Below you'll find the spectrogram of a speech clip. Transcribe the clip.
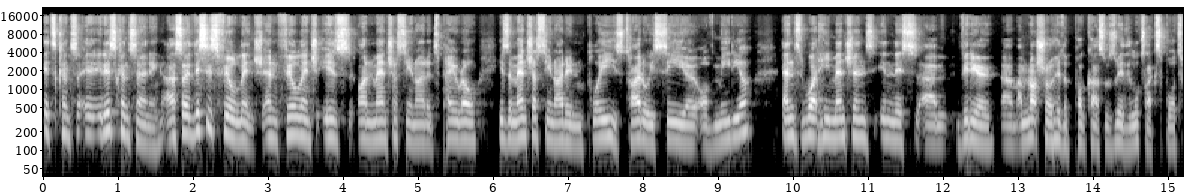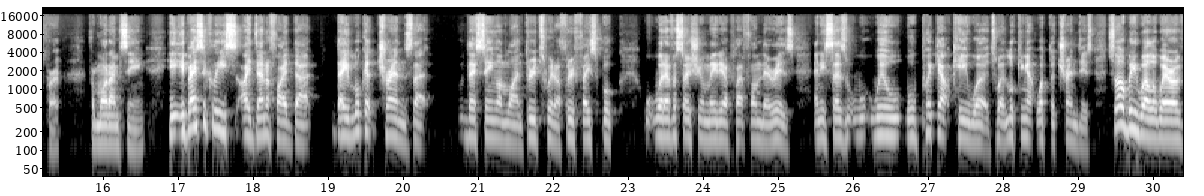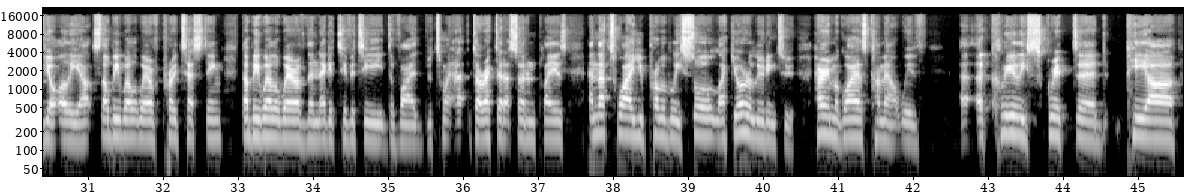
it's con- it is concerning. Uh, so this is Phil Lynch, and Phil Lynch is on Manchester United's payroll. He's a Manchester United employee. His title is CEO of Media, and what he mentions in this um, video, um, I'm not sure who the podcast was with. It looks like Sports Pro, from what I'm seeing. He, he basically identified that they look at trends that they're seeing online through Twitter, through Facebook, whatever social media platform there is. And he says we'll we'll pick out keywords. We're looking at what the trend is. So they'll be well aware of your ollie outs. They'll be well aware of protesting. They'll be well aware of the negativity divide between uh, directed at certain players. And that's why you probably saw like you're alluding to harry maguire's come out with a, a clearly scripted pr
